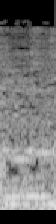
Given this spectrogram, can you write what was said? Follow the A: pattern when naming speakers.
A: Um,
